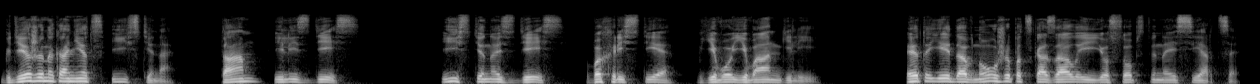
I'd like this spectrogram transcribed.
Где же наконец истина? Там или здесь? Истина здесь, во Христе, в его Евангелии. Это ей давно уже подсказало ее собственное сердце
